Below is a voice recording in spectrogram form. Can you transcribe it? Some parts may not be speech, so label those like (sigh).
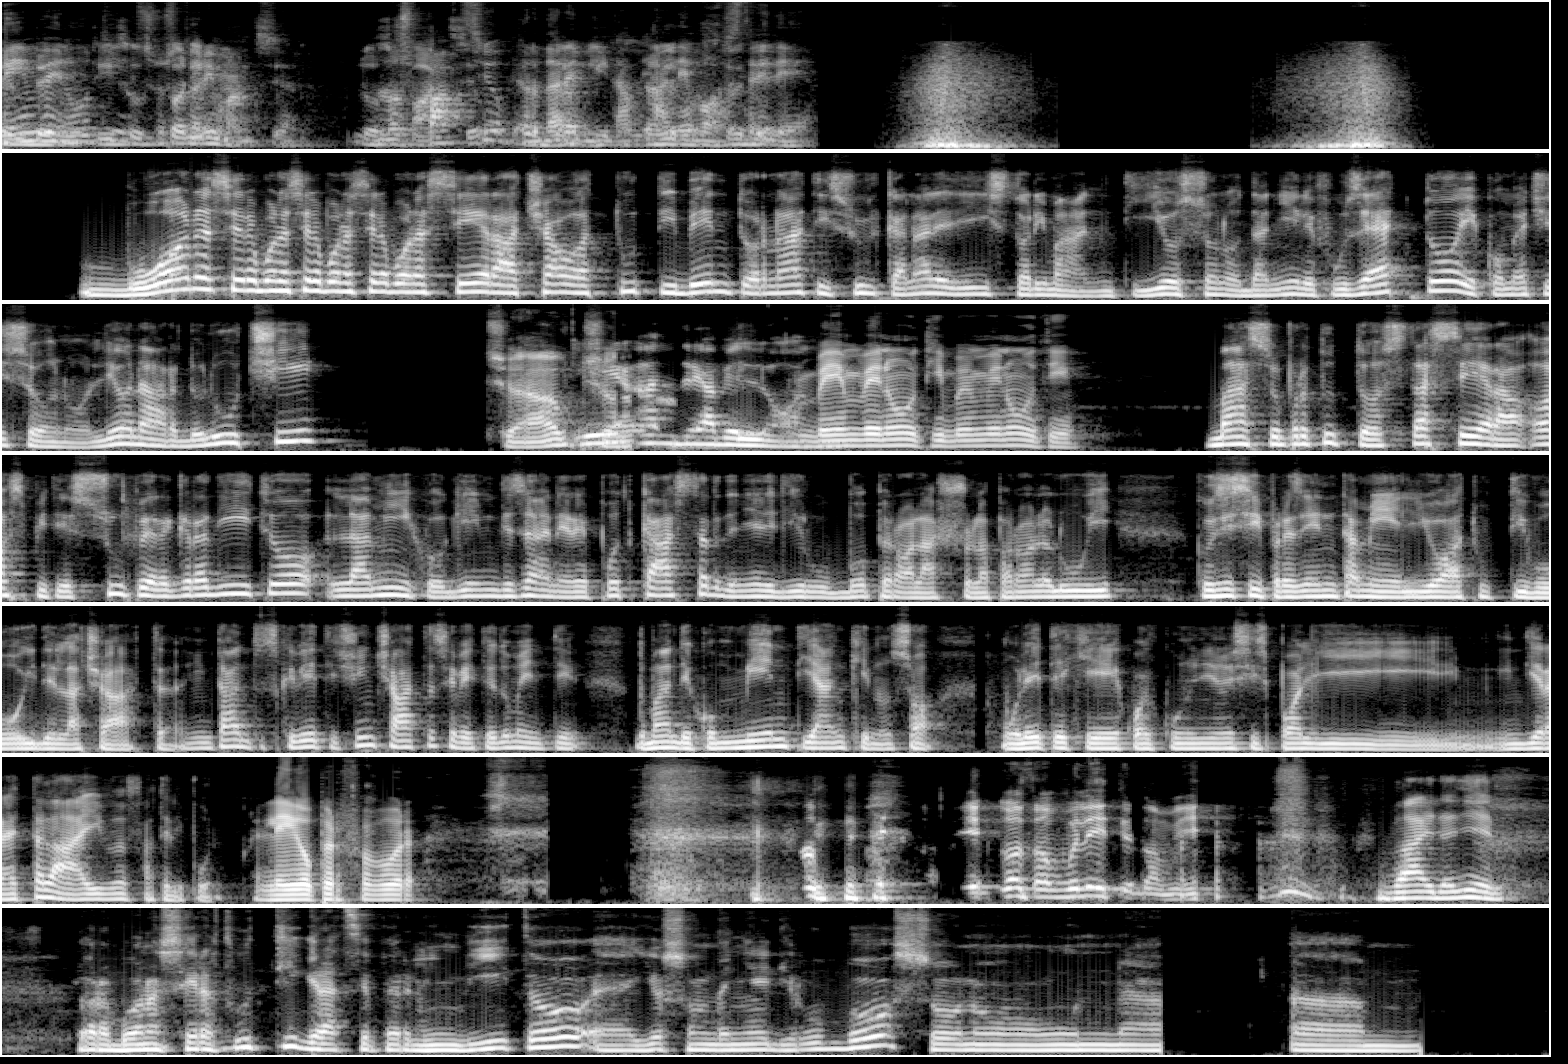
Benvenuti su Storymaster, lo spazio per dare vita alle vostre idee. Buonasera, buonasera, buonasera, buonasera, ciao a tutti, bentornati sul canale degli Storymanti. Io sono Daniele Fusetto e con me ci sono Leonardo Lucci Ciao, e ciao. Andrea Belloni. Benvenuti, benvenuti. Ma soprattutto stasera ospite super gradito l'amico game designer e podcaster Daniele Di Rubbo, però lascio la parola a lui così si presenta meglio a tutti voi della chat. Intanto scriveteci in chat se avete domenti- domande, commenti, anche non so, volete che qualcuno di noi si spogli in diretta live, fateli pure. Leo, per favore. (laughs) Cosa volete da me? Vai Daniele. Allora, buonasera a tutti, grazie per l'invito. Eh, io sono Daniele Di Rubbo, sono un um,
